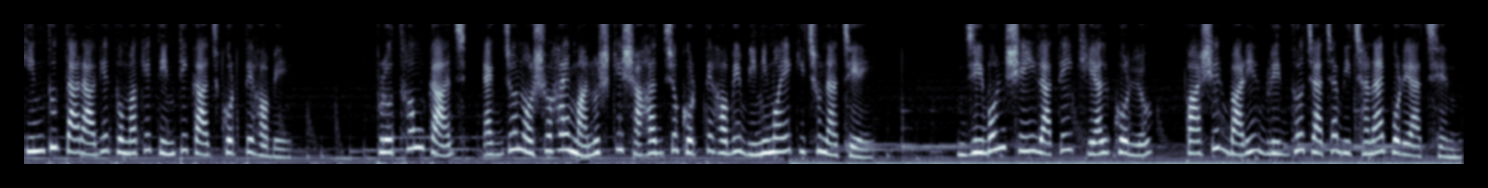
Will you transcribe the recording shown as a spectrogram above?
কিন্তু তার আগে তোমাকে তিনটি কাজ করতে হবে। প্রথম কাজ, একজন অসহায় মানুষকে সাহায্য করতে হবে বিনিময়ে কিছু না চেয়ে। জীবন সেই রাতেই খেয়াল করল, পাশের বাড়ির বৃদ্ধ চাচা বিছানায় পড়ে আছেন।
